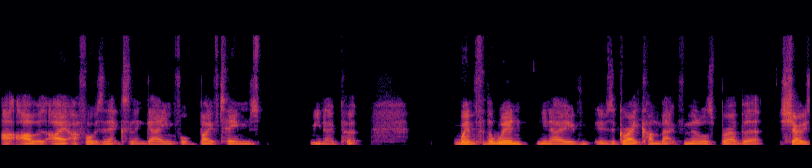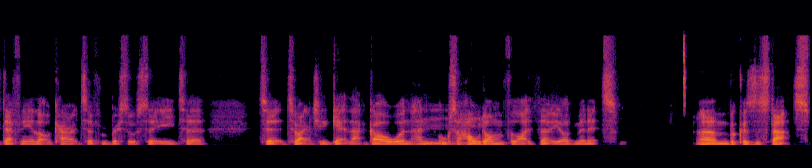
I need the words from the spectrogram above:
I I was I, I thought it was an excellent game for both teams. You know, put went for the win. You know, it was a great comeback for Middlesbrough, but shows definitely a lot of character from Bristol City to to to actually get that goal and, and mm. also hold on for like 30 odd minutes um, because the stats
